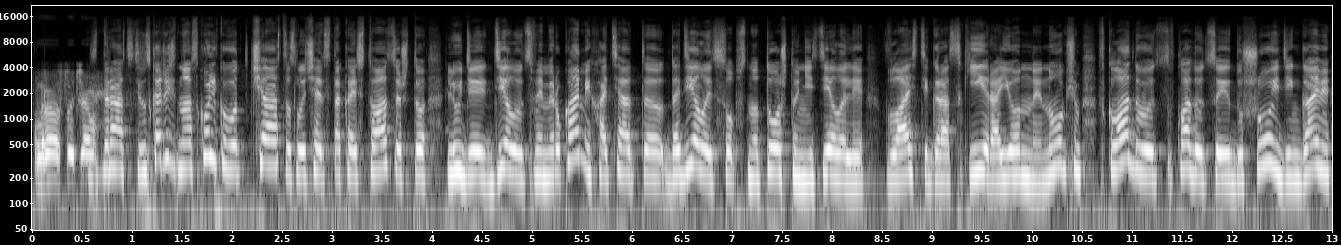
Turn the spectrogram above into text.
Здравствуйте. Здравствуйте. Ну скажите, насколько вот часто случается такая ситуация, что люди делают своими руками, хотят э, доделать, собственно, то, что не сделали власти городские, районные. Ну, в общем, вкладываются, вкладываются и душой, и деньгами,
